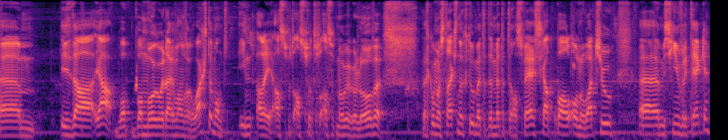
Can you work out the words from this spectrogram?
Um, is dat, ja, wat, wat, mogen we daarvan verwachten? Want in, als, we, als, we, als we het mogen geloven, daar komen we straks nog toe met de, met de transfers, gaat Paul Onuachu uh, misschien vertrekken.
